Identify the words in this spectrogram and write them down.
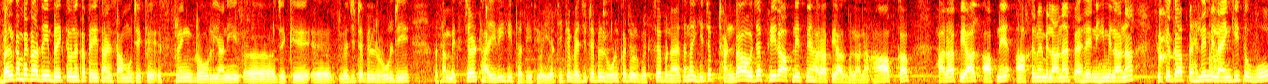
वेलकम बैक नाज़ीन ब्रेक ते वञण पहिरीं तव्हांजे साम्हूं जेके स्प्रिंग रोल यानी जेके वेजिटेबल रोल जी असां मिक्सचर ठाई हुई ही थदी थी वही है ठीक है? वेजिटेबल रोल का जो मिक्सचर बनाया था ना, ये जब ठंडा हो जाए, फिर आपने इसमें हरा प्याज मिलाना। हाफ़ कप हरा प्याज आपने आखिर में मिलाना है, पहले नहीं मिलाना, क्योंकि अगर आप पहले मिलाएँगी तो वो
